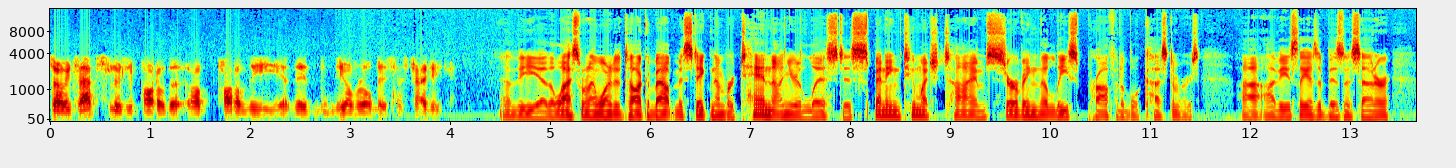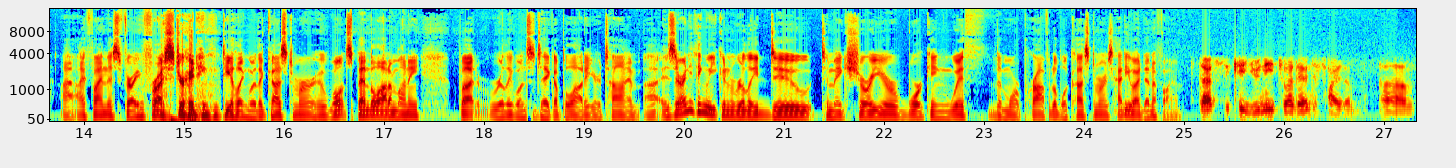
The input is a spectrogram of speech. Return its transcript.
So it's absolutely part of the uh, part of the, uh, the, the overall business strategy. Now the uh, the last one I wanted to talk about, mistake number ten on your list, is spending too much time serving the least profitable customers. Uh, obviously, as a business owner, I, I find this very frustrating dealing with a customer who won't spend a lot of money but really wants to take up a lot of your time. Uh, is there anything you can really do to make sure you're working with the more profitable customers? How do you identify them? That's the key. You need to identify them. Um,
